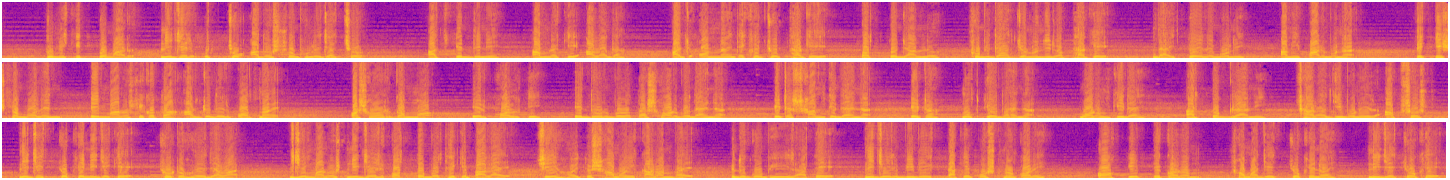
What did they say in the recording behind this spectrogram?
তুমি কি তোমার নিজের উচ্চ আদর্শ ভুলে যাচ্ছ? আজকের দিনে আমরা কি আলাদা? আজ অন্যায় দেখে চুপ থাকে সত্য জানলেও সুবিধার জন্য নীরব থাকে। দায়িত্ব এলে বলি আমি পারব না। শ্রীকৃষ্ণ বলেন, এই মানসিকতা আর্যদের পথ নয়। অসহর্গম্য এর ফল কি? এই দুর্বলতা স্বর্গ দেয় না। এটা শান্তি দেয় না, এটা মুক্তিও দেয় না। বরং কি দেয়? আত্মগ্লানি সারা জীবনের আফসোস, নিজের চোখে নিজেকে ছোট হয়ে যাওয়া। যে মানুষ নিজের কর্তব্য থেকে পালায়, সে হয়তো সাময়িক আরাম পায়। কিন্তু গভীর রাতে নিজের বিবেক তাকে প্রশ্ন করে অকীর্তিকরম সমাজের চোখে নয় নিজের চোখে।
